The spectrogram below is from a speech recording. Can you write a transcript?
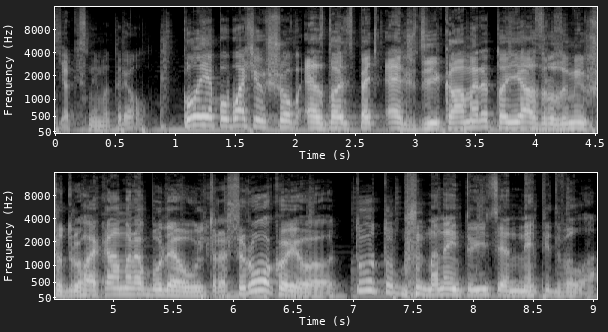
якісний матеріал. Коли я побачив, що в S25 Edge дві камери, то я зрозумів, що друга камера буде ультраширокою. Тут мене інтуїція не підвела.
